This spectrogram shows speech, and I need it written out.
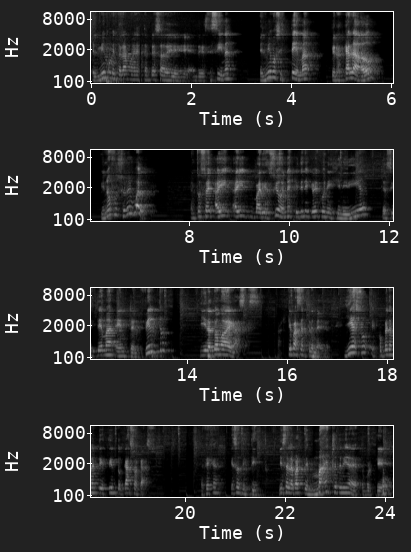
el mismo que instalamos en esta empresa de, de cecina, el mismo sistema, pero escalado, y no funcionó igual. Entonces hay, hay variaciones que tienen que ver con ingeniería del sistema entre el filtro y la toma de gases. ¿Qué pasa entre medio? Y eso es completamente distinto caso a caso. ¿Me fijas? Eso es distinto. Y esa es la parte más entretenida de esto, porque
